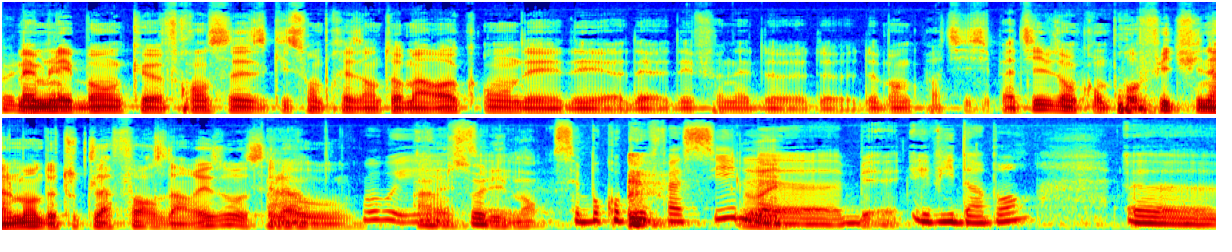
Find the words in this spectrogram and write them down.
même les banques françaises qui sont présentes au Maroc ont des, des des, fenêtres de, banques participatives. Donc on profite finalement de toute la force d'un réseau. C'est là où. Oui, oui absolument. C'est beaucoup plus facile, euh, évidemment. Euh,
